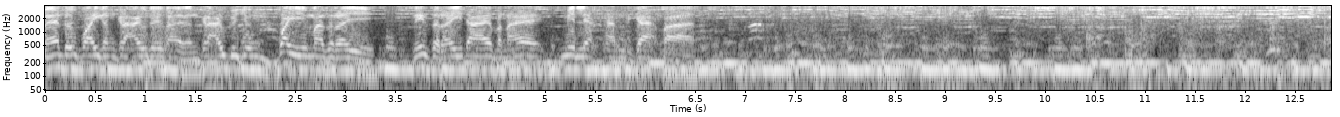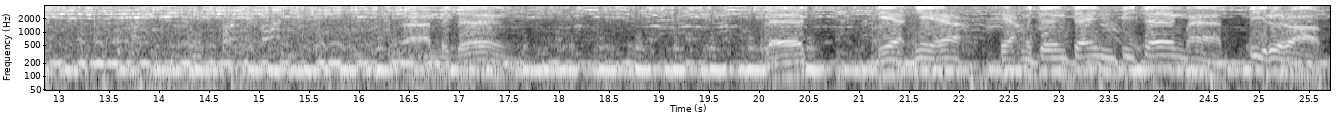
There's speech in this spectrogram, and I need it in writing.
មែនដូចវាយខាងក្រៅទេបាទខាងក្រៅគឺយើងវាយមកសេរីនេះសេរីដែរប៉ុន្តែមានលក្ខន្តិកៈបាទបានទៅជើងលេខញែញែធាក់មួយជើងចេញពីរជើងបាទពីររើសរាប់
